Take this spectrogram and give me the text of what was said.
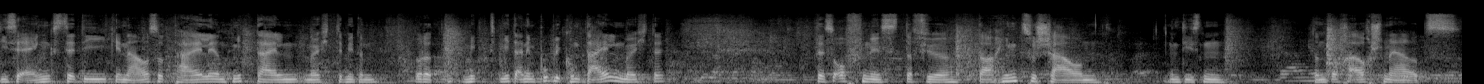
diese Ängste, die ich genauso teile und mitteilen möchte mit einem, oder mit, mit einem Publikum teilen möchte, das offen ist dafür, da hinzuschauen in diesen dann doch auch Schmerz.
